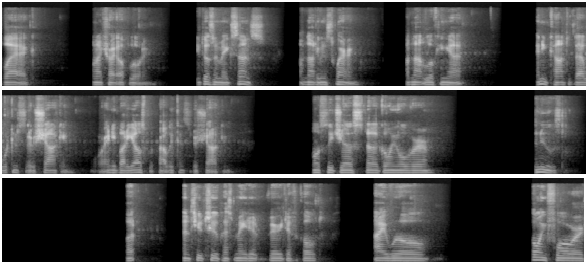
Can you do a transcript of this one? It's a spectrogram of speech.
flag when I try uploading. It doesn't make sense. I'm not even swearing. I'm not looking at any content that I would consider shocking, or anybody else would probably consider shocking. Mostly just uh, going over the news. But since YouTube has made it very difficult, I will, going forward,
